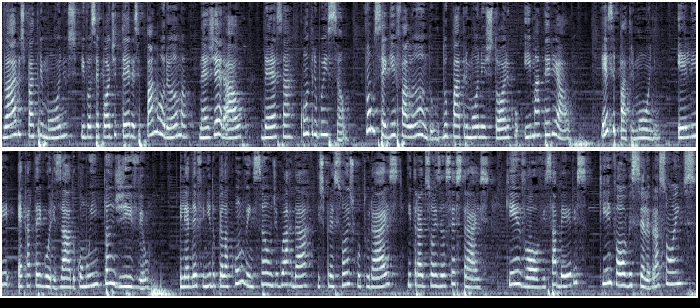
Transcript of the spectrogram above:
vários patrimônios e você pode ter esse panorama né, geral dessa contribuição. Vamos seguir falando do patrimônio histórico e material. Esse patrimônio ele é categorizado como intangível ele é definido pela convenção de guardar expressões culturais e tradições ancestrais, que envolve saberes, que envolve celebrações,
